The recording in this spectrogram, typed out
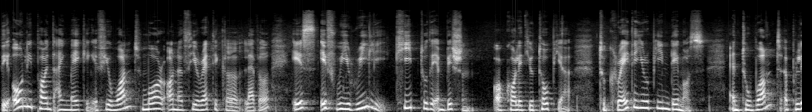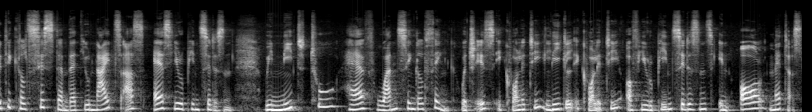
The only point I'm making, if you want more on a theoretical level, is if we really keep to the ambition or call it utopia, to create a European demos and to want a political system that unites us as European citizens, we need to have one single thing, which is equality, legal equality of European citizens in all matters.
